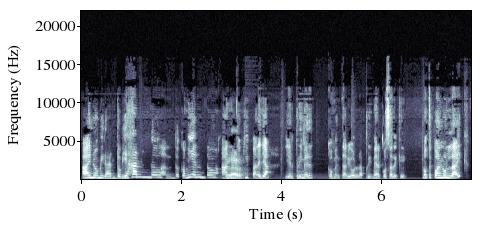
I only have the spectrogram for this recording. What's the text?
ay, no, mira, ando viajando, ando comiendo, ando aquí para allá, y el primer comentario, la primera cosa de que no te ponen un like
